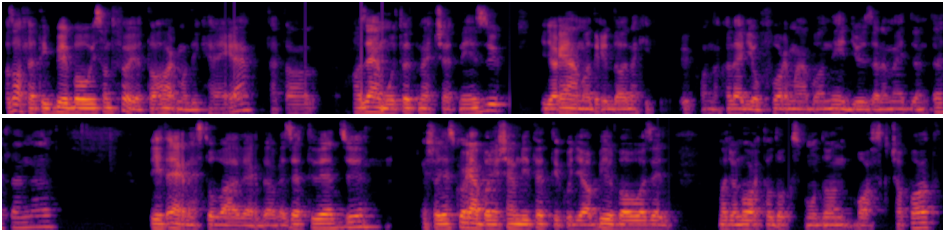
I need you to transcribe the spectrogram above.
Az Atletic Bilbao viszont följött a harmadik helyre, tehát a, ha az elmúlt öt meccset nézzük, így a Real Madriddal nekik ők vannak a legjobb formában, négy győzelem, egy döntetlennel. Itt Ernesto Valverde a vezetőedző, és ahogy ezt korábban is említettük, ugye a Bilbao az egy nagyon ortodox módon baszk csapat.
